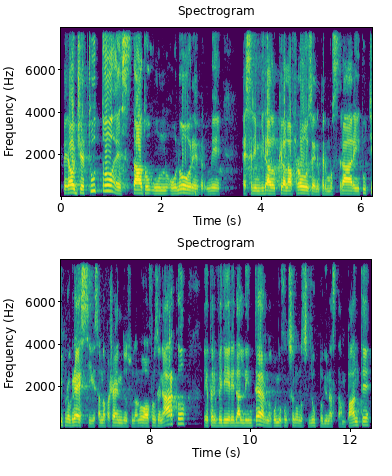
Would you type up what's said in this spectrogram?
per oggi è tutto, è stato un onore per me essere invitato qui alla Frozen per mostrare tutti i progressi che stanno facendo sulla nuova Frozen Arco e per vedere dall'interno come funziona lo sviluppo di una stampante.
